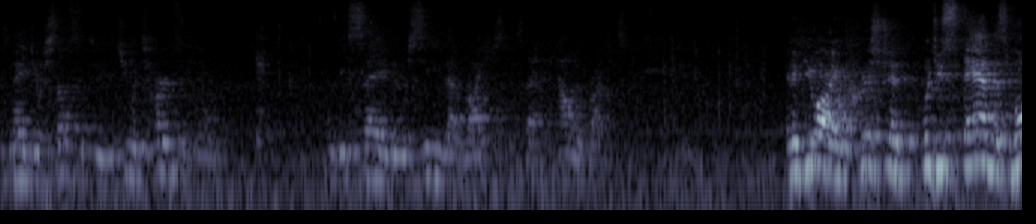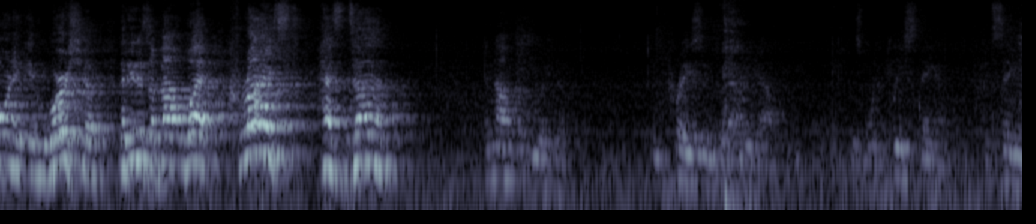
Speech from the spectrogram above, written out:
has made your substitute, that you would turn to him and be saved and receive that righteousness, that accounted righteousness. And if you are a Christian, would you stand this morning in worship that it is about what Christ has done and not what you have done. And praise Him for that reality this morning. Please stand and sing,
